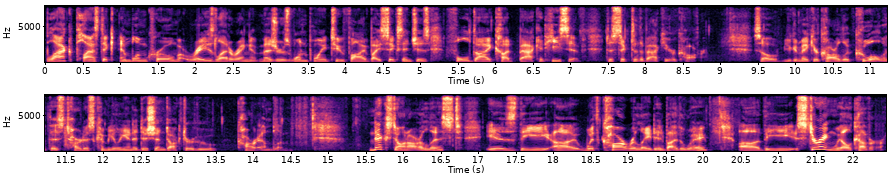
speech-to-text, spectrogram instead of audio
Black plastic emblem chrome raised lettering measures 1.25 by 6 inches, full die cut back adhesive to stick to the back of your car. So you can make your car look cool with this TARDIS Chameleon Edition Doctor Who car emblem. Next on our list is the, uh, with car related, by the way, uh, the steering wheel cover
